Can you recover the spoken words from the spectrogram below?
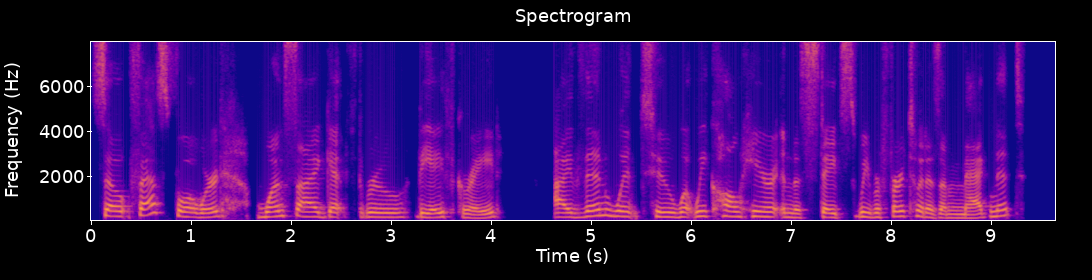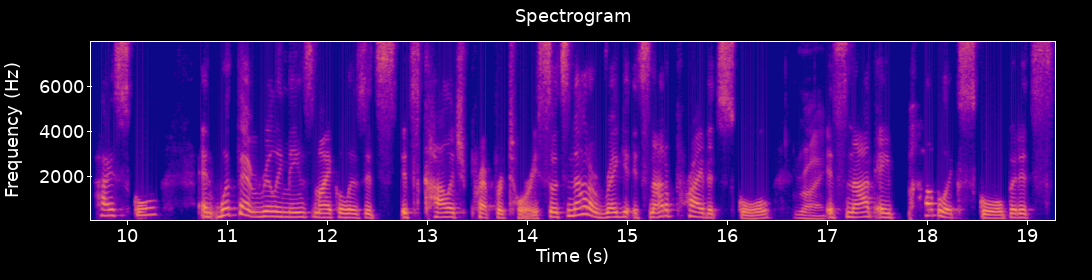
So fast forward, once I get through the eighth grade, I then went to what we call here in the States, we refer to it as a magnet high school. And what that really means, Michael, is it's it's college preparatory. So it's not a regular, it's not a private school. Right. It's not a public school, but it's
